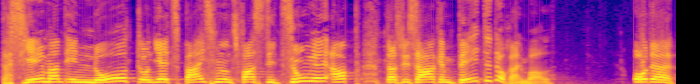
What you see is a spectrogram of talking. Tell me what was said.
Dass jemand in Not und jetzt beißen wir uns fast die Zunge ab, dass wir sagen, bete doch einmal. Oder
